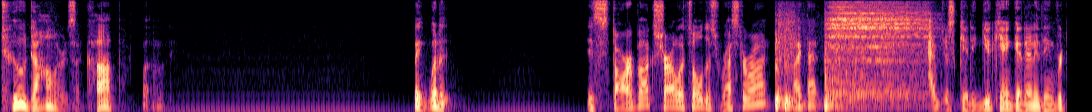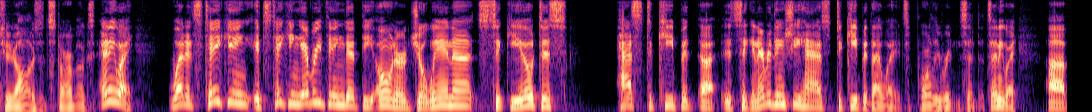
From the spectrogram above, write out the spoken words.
$2 a cup? Wait, what? Is Starbucks Charlotte's oldest restaurant like that? I'm just kidding. You can't get anything for $2 at Starbucks. Anyway, what it's taking, it's taking everything that the owner, Joanna Sikiotis, has to keep it. Uh, it's taking everything she has to keep it that way. It's a poorly written sentence. Anyway, uh,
